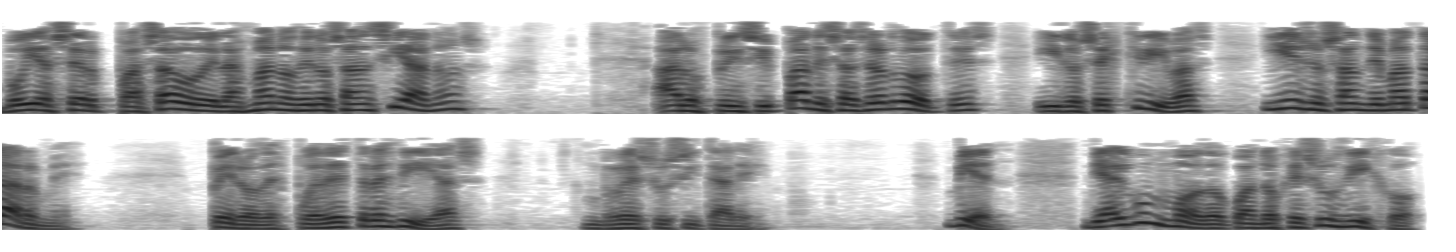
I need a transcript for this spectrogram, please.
voy a ser pasado de las manos de los ancianos a los principales sacerdotes y los escribas, y ellos han de matarme. Pero después de tres días resucitaré. Bien, de algún modo cuando Jesús dijo,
